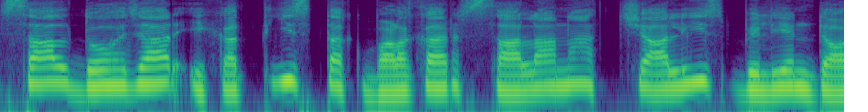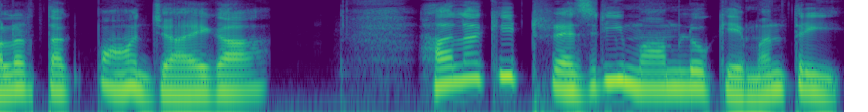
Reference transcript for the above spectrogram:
साल 2031 तक बढ़कर सालाना 40 बिलियन डॉलर तक पहुँच जाएगा। हालाँकि ट्रेजरी मामलों के मंत्री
